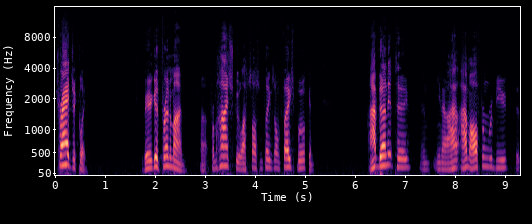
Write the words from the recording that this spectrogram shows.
Tragically, very good friend of mine uh, from high school. I saw some things on Facebook, and I've done it too. And, you know, I, I'm often rebuked, that,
